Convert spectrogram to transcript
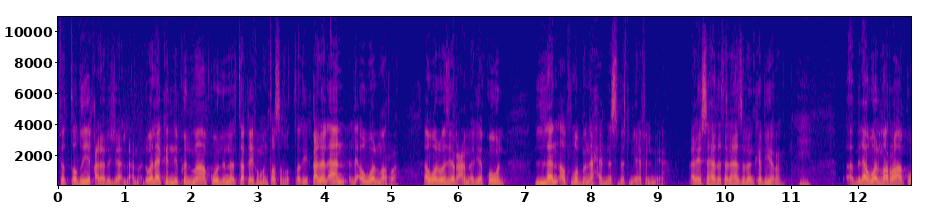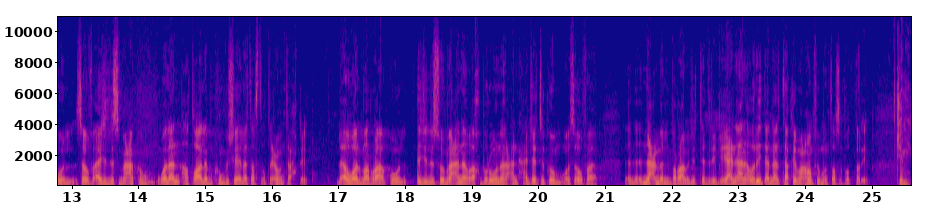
في التضييق على رجال الأعمال. ولكني كل ما أقول أن نلتقي في منتصف الطريق. هذا الآن لأول مرة أول وزير عمل يقول لن أطلب من أحد نسبة 100% أليس هذا تنازلا كبيرا؟ لأول مرة أقول سوف أجلس معكم ولن أطالبكم بشيء لا تستطيعون تحقيقه. لأول مرة أقول اجلسوا معنا وأخبرونا عن حاجتكم وسوف نعمل البرامج التدريبية. يعني أنا أريد أن ألتقي معهم في منتصف الطريق. جميل.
